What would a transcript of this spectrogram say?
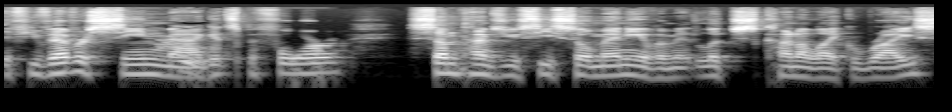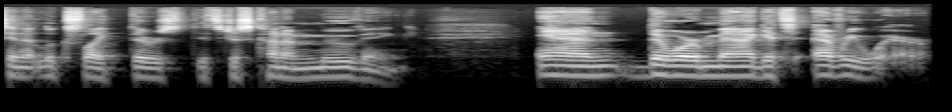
if you've ever seen maggots before, sometimes you see so many of them it looks kind of like rice and it looks like there's it's just kind of moving. And there were maggots everywhere.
